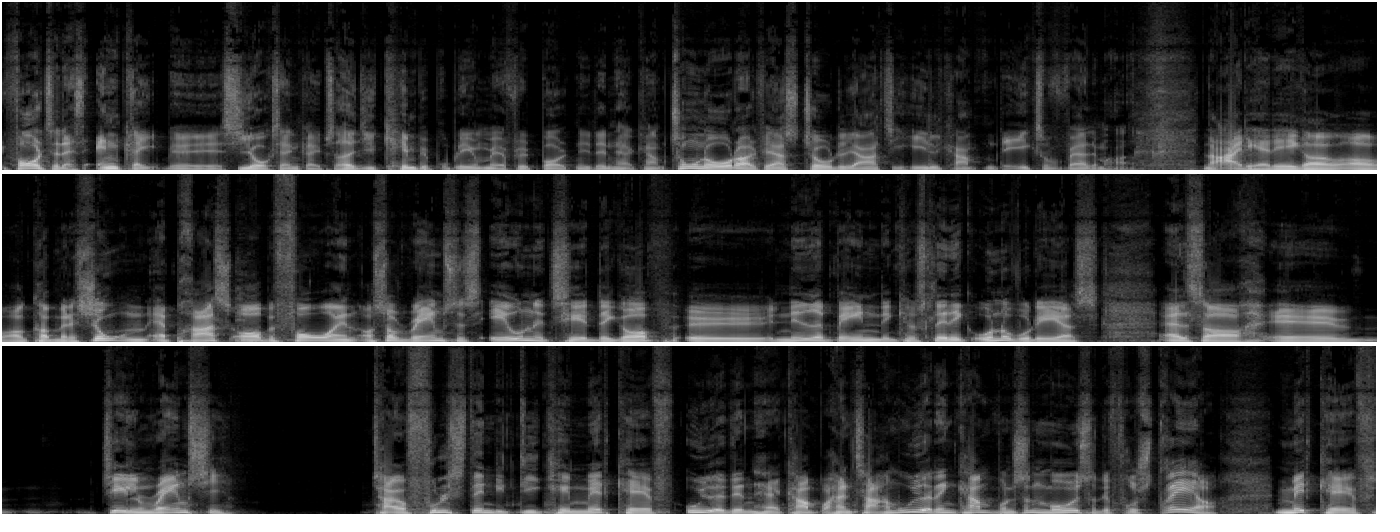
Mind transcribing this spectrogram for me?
i forhold til deres angreb, øh, Seahawks angreb, så havde de kæmpe problemer med at flytte bolden i den her kamp. 278 total yards i hele kampen, det er ikke så forfærdeligt meget. Nej, det er det ikke, og, og, og kombinationen af pres oppe foran, og så Ramses evne til at dække op øh, ned ad banen, den kan jo slet ikke undervurderes. Altså, øh, Jalen Ramsey, tager jo fuldstændig DK Metcalf ud af den her kamp, og han tager ham ud af den kamp på en sådan måde, så det frustrerer Metcalf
